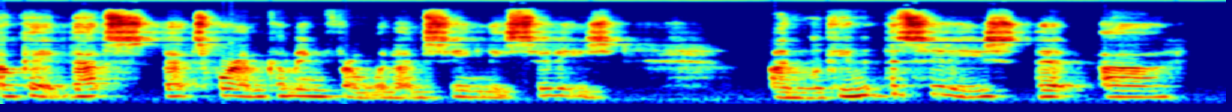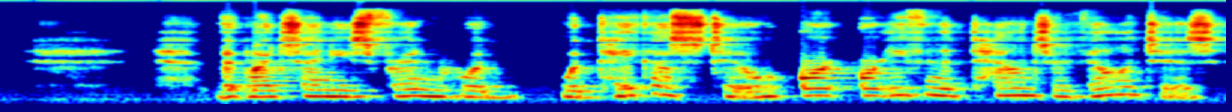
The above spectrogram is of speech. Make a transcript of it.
Okay that's that's where i'm coming from when i'm seeing these cities. I'm looking at the cities that uh, that my chinese friend would would take us to or or even the towns or villages.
